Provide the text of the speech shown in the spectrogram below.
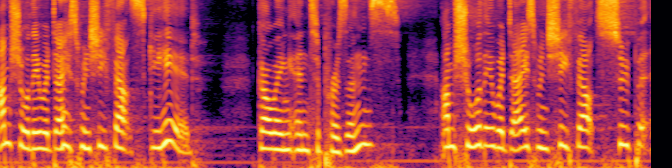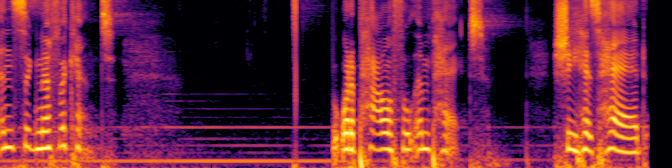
I'm sure there were days when she felt scared going into prisons. I'm sure there were days when she felt super insignificant. But what a powerful impact she has had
